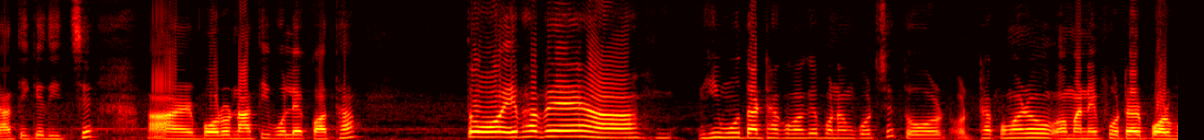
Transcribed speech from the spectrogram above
নাতিকে দিচ্ছে। আর বড় নাতি বলে কথা। তো এভাবে হিমু তার ঠাকুমাকে প্রণাম করছে। তো ঠাকুমারও মানে ফোটার পর্ব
